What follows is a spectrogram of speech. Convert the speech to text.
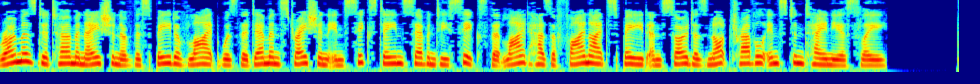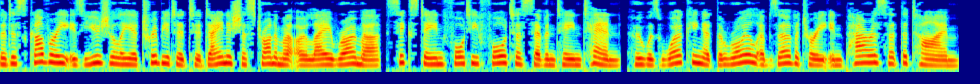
Romer's determination of the speed of light was the demonstration in 1676 that light has a finite speed and so does not travel instantaneously. The discovery is usually attributed to Danish astronomer Ole Romer (1644–1710), who was working at the Royal Observatory in Paris at the time.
